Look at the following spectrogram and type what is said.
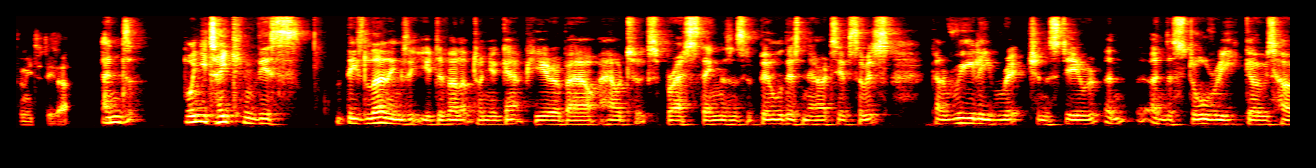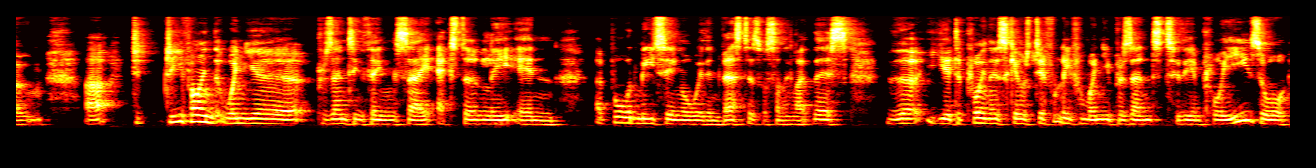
for me to do that. And when you're taking this these learnings that you developed on your gap year about how to express things and to build this narrative. So it's kind of really rich and the steer and, and the story goes home. Uh, do, do you find that when you're presenting things say externally in a board meeting or with investors or something like this that you're deploying those skills differently from when you present to the employees or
